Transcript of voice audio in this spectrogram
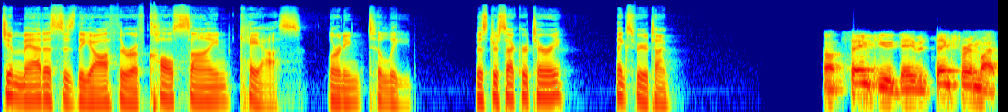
Jim Mattis is the author of Call Sign Chaos Learning to Lead. Mr. Secretary, thanks for your time. Oh, thank you, David. Thanks very much.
